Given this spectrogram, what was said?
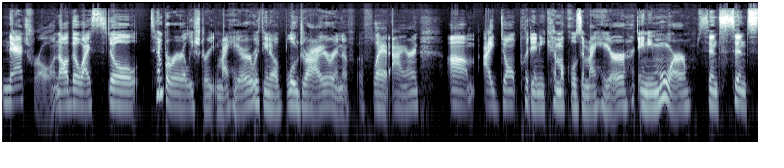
natural. And although I still temporarily straighten my hair with, you know, a blow dryer and a, a flat iron, um, I don't put any chemicals in my hair anymore since since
